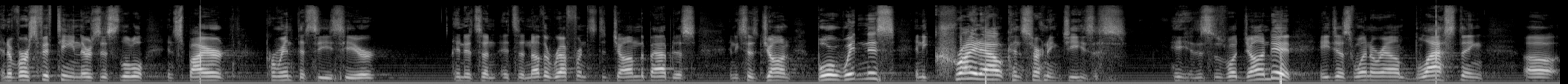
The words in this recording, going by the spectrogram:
And in verse 15, there's this little inspired parentheses here and it's, an, it's another reference to John the Baptist. And he says, John bore witness and he cried out concerning Jesus. He, this is what John did. He just went around blasting uh,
